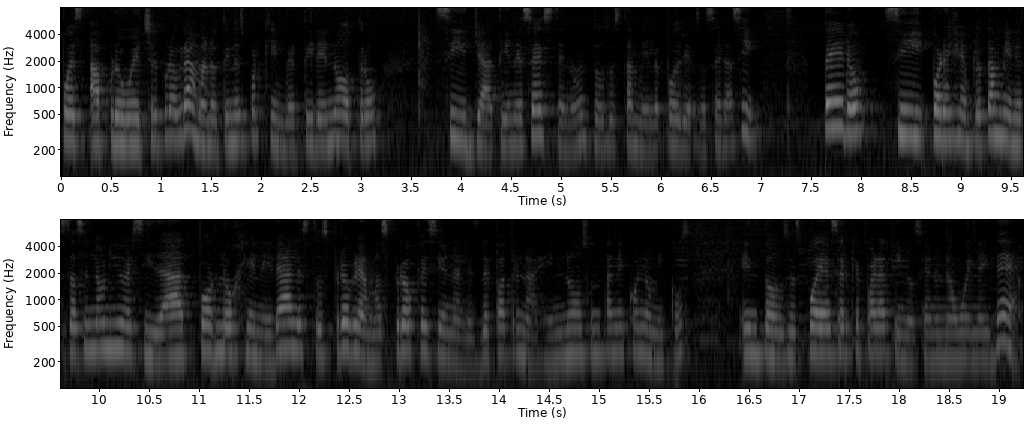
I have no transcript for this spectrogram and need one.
pues aprovecha el programa, no tienes por qué invertir en otro si ya tienes este, ¿no? Entonces también lo podrías hacer así. Pero si, por ejemplo, también estás en la universidad, por lo general estos programas profesionales de patronaje no son tan económicos, entonces puede ser que para ti no sean una buena idea,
